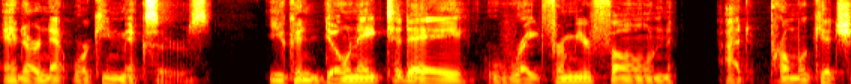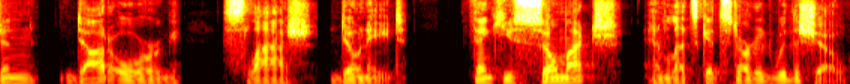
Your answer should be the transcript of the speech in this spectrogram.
and our networking mixers. You can donate today right from your phone at promokitchen.org slash donate. Thank you so much, and let's get started with the show.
